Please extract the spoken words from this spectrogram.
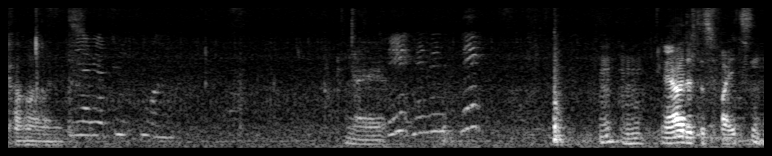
Kamerad. Nee. Ist Weizen.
